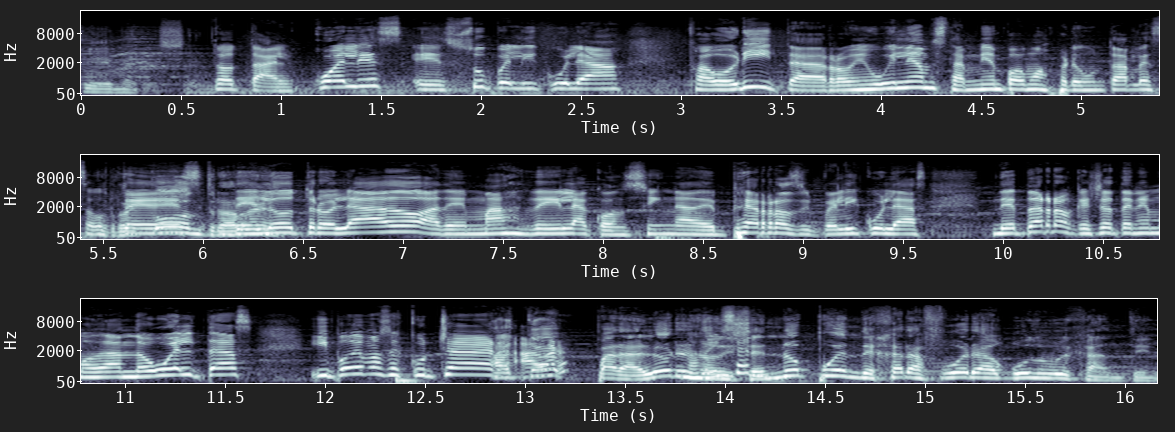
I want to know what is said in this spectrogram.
que merece. Total. ¿Cuál es eh, su película favorita de Robin Williams? También podemos preguntarles a ustedes Recontra, del re. otro lado, además de la consigna de perros y películas de perros que ya tenemos dando vueltas. Y podemos escuchar. a ver. Acá, para Lore ¿Nos nos dice, dicen? no pueden dejar afuera a Good Will Hunting.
